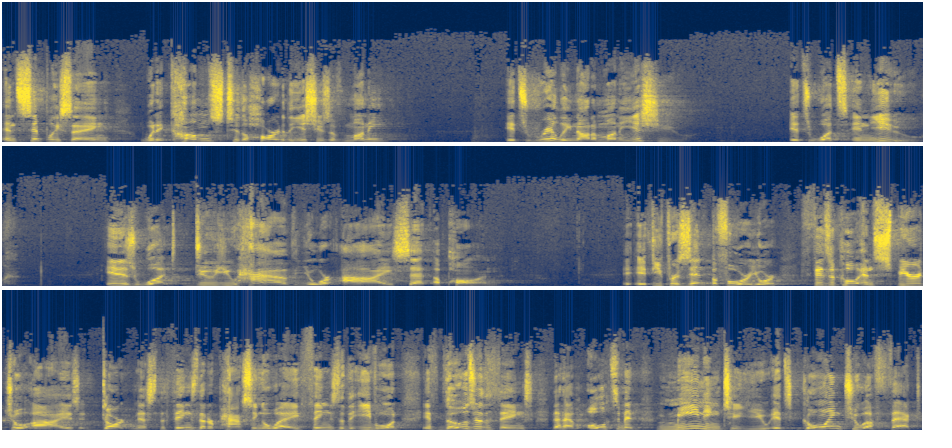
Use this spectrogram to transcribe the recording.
and simply saying, when it comes to the heart of the issues of money, it's really not a money issue. It's what's in you. It is what do you have your eye set upon. If you present before your physical and spiritual eyes darkness, the things that are passing away, things of the evil one, if those are the things that have ultimate meaning to you, it's going to affect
